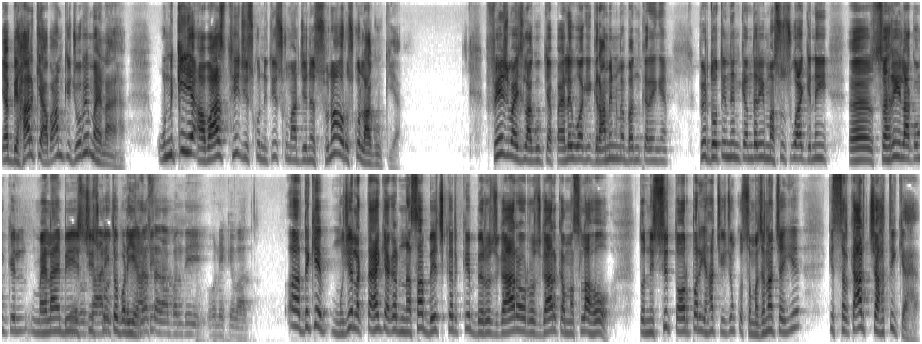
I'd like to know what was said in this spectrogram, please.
या बिहार की आवाम की जो भी महिलाएँ हैं, उनकी ये आवाज़ थी जिसको नीतीश कुमार जी ने सुना और उसको लागू किया। फ़ेज़ वाइज लागू किया। पहले हुआ कि ग्रामीण में बंद करेंगे फिर दो तीन दिन के अंदर ही महसूस हुआ कि नहीं शहरी इलाकों की महिलाएँ भी इस चीज़ को तो बढ़ी है ना शराबबंदी होने के बाद। देखिए मुझे लगता है कि अगर नशा बेच करके बेरोजगार और रोज़गार का मसला हो तो निश्चित तौर पर यहाँ चीज़ों को समझना चाहिए कि सरकार चाहती क्या है।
